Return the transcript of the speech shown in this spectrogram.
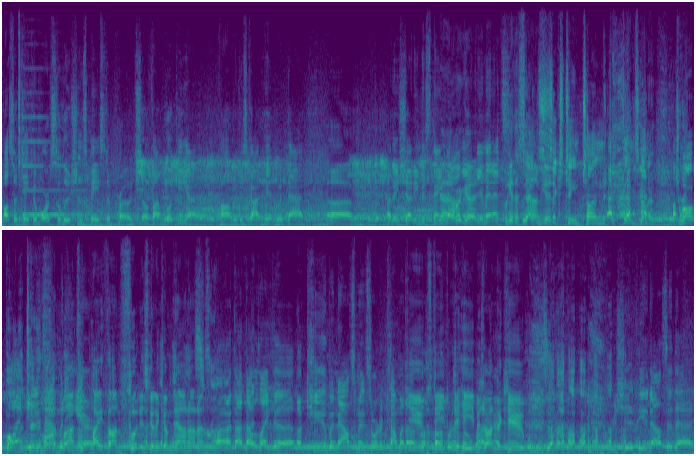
Also take a more solutions-based approach. So if I'm looking at, oh, we just got hit with that. Um, are they shutting this thing No, no, down we're in good. a few minutes? We get the sound the good. 16 ton thing's going to drop on the table. The Monty here? Python foot is going to come down on us. I I thought that was like a, a cube announcement sort of coming Cube, up. Steve over the is on the cube. we should be announcing that.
